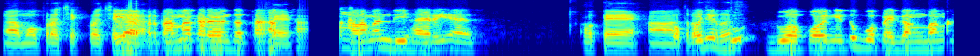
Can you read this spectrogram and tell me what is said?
Nggak mau project-project Iya, ya. pertama karyawan tetap, Oke. pengalaman di HRIS. Oke, ah, terus Pokoknya terus. du- dua poin itu gue pegang banget.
